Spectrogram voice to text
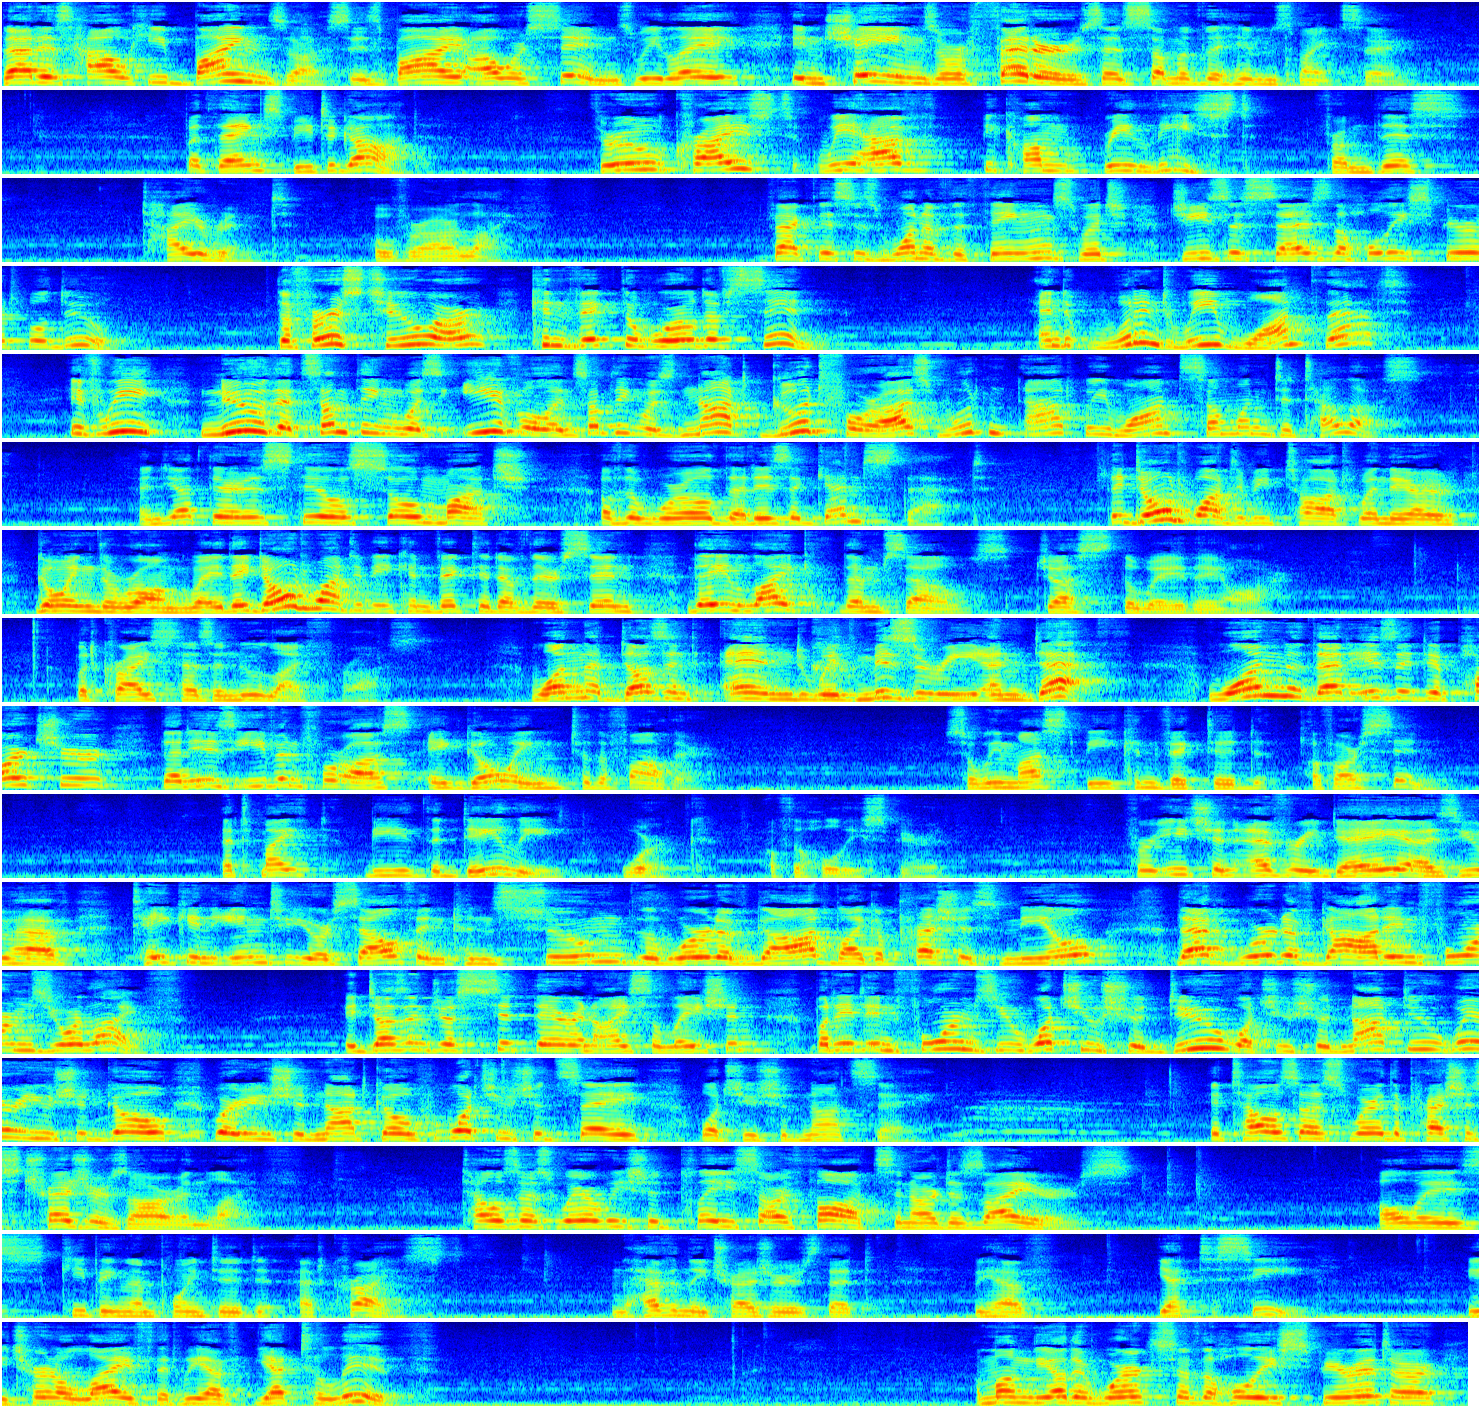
That is how he binds us, is by our sins. We lay in chains or fetters, as some of the hymns might say. But thanks be to God. Through Christ, we have become released from this tyrant over our life. In fact, this is one of the things which Jesus says the Holy Spirit will do. The first two are convict the world of sin. And wouldn't we want that? If we knew that something was evil and something was not good for us, wouldn't not we want someone to tell us? And yet there is still so much of the world that is against that. They don't want to be taught when they are going the wrong way. They don't want to be convicted of their sin. They like themselves just the way they are. But Christ has a new life for us one that doesn't end with misery and death, one that is a departure that is even for us a going to the Father. So we must be convicted of our sin. That might be the daily work of the Holy Spirit for each and every day as you have taken into yourself and consumed the Word of God like a precious meal, that Word of God informs your life. It doesn't just sit there in isolation, but it informs you what you should do, what you should not do, where you should go, where you should not go, what you should say, what you should not say. It tells us where the precious treasures are in life. Tells us where we should place our thoughts and our desires, always keeping them pointed at Christ and the heavenly treasures that we have yet to see, the eternal life that we have yet to live. Among the other works of the Holy Spirit are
